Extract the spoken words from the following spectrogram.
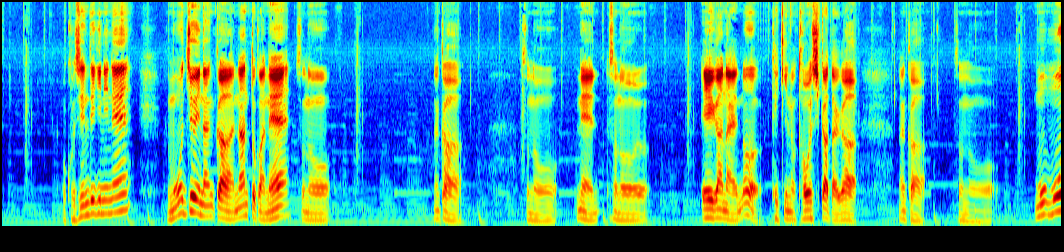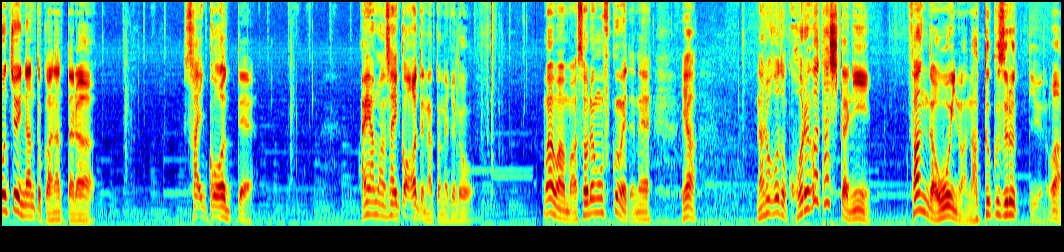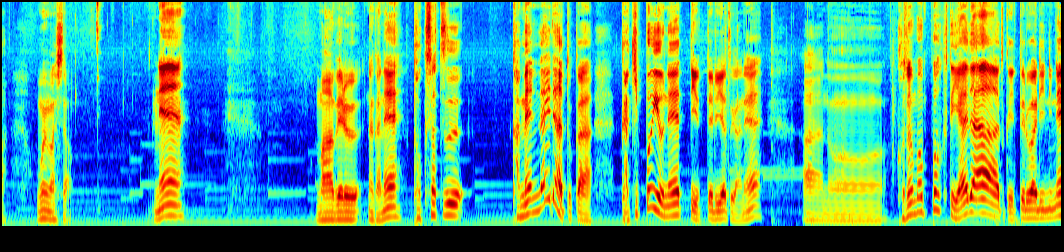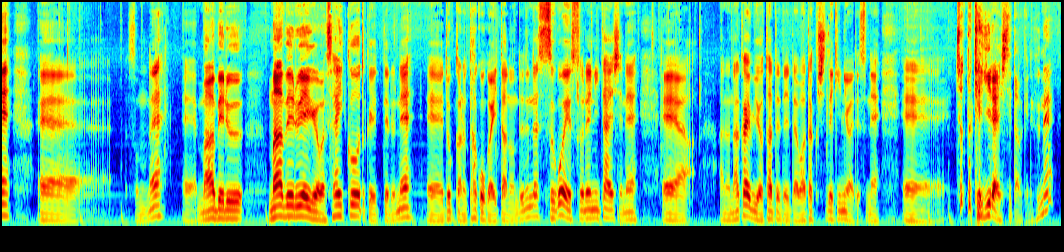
個人的にね、もうちょいなんか、なんとかね、その、なんか、その、ね、その、映画内の敵の倒し方がなんかそのももうちょいなんとかなったら最高ってアイアンマン最高ってなったんだけどまあまあまあそれも含めてねいやなるほどこれは確かにファンが多いのは納得するっていうのは思いましたねマーベルなんかね特撮仮面ライダーとかガキっぽいよねって言ってるやつがねあのー、子供っぽくて嫌だとか言ってる割にね、えー、そのね、えー、マーベル、マーベル映画は最高とか言ってるね、えどっかのタコがいたのでね、すごいそれに対してね、えあの中指を立てていた私的にはですね、えちょっと毛嫌いしてたわけですね。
